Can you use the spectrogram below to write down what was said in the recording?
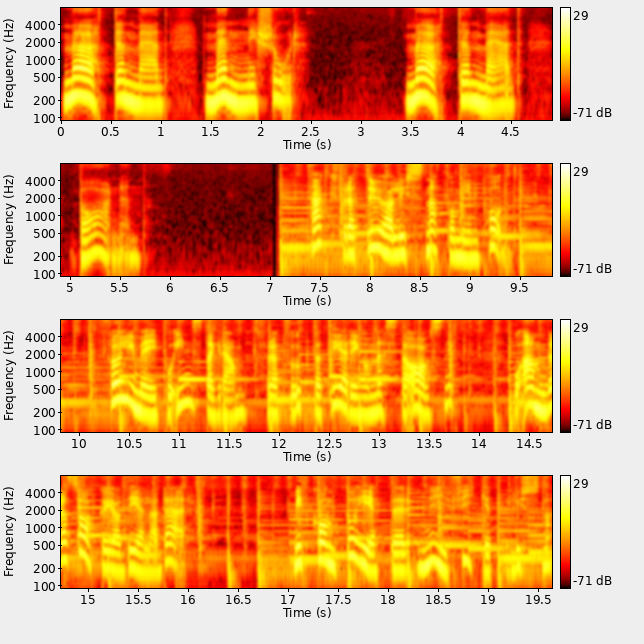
möten med människor, möten med barnen. Tack för att du har lyssnat på min podd. Följ mig på Instagram för att få uppdatering om nästa avsnitt och andra saker jag delar där. Mitt konto heter Nyfiket lyssna.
